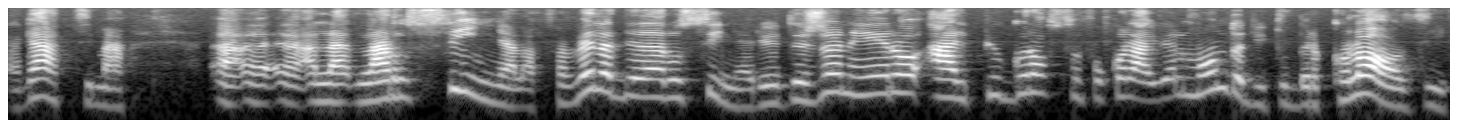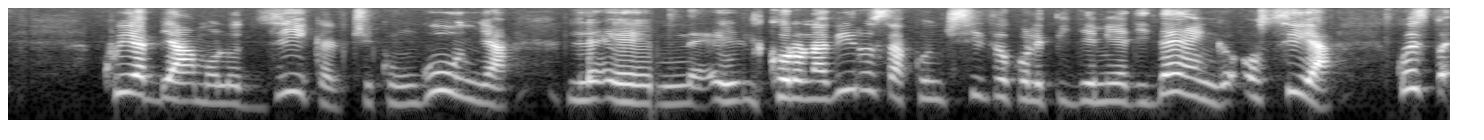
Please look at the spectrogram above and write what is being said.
ragazzi, ma eh, la, Rossigna, la favela della Rossigna, Rio de Janeiro, ha il più grosso focolaio al mondo di tubercolosi. Qui abbiamo lo Zika, il chikungunya, le- ehm, il coronavirus ha coinciso con l'epidemia di dengue, ossia questo,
